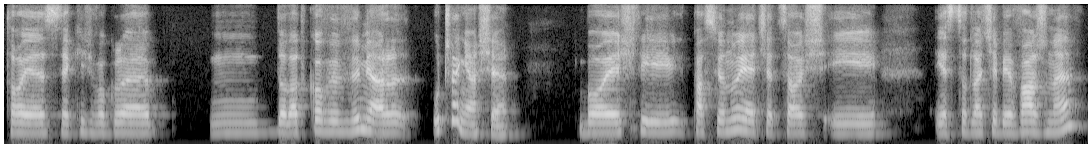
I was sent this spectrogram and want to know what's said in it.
to jest jakiś w ogóle Mm, dodatkowy wymiar uczenia się, bo jeśli pasjonuje cię coś i jest to dla ciebie ważne,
